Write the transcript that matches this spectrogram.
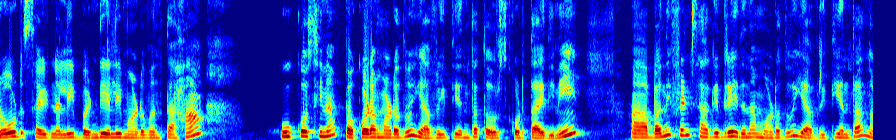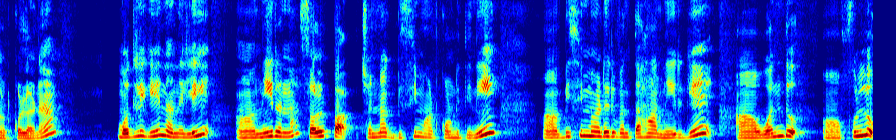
ರೋಡ್ ಸೈಡ್ನಲ್ಲಿ ಬಂಡಿಯಲ್ಲಿ ಮಾಡುವಂತಹ ಹೂಕೋಸಿನ ಪಕೋಡ ಮಾಡೋದು ಯಾವ ರೀತಿ ಅಂತ ತೋರಿಸ್ಕೊಡ್ತಾ ಇದ್ದೀನಿ. ಬನ್ನಿ ಫ್ರೆಂಡ್ಸ್, ಹಾಗಿದ್ರೆ ಇದನ್ನು ಮಾಡೋದು ಯಾವ ರೀತಿ ಅಂತ ನೋಡ್ಕೊಳ್ಳೋಣ. ಮೊದಲಿಗೆ ನಾನಿಲ್ಲಿ ನೀರನ್ನು ಸ್ವಲ್ಪ ಚೆನ್ನಾಗಿ ಬಿಸಿ ಮಾಡ್ಕೊಂಡಿದ್ದೀನಿ. ಬಿಸಿ ಮಾಡಿರುವಂತಹ ನೀರಿಗೆ ಒಂದು ಫುಲ್ಲು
